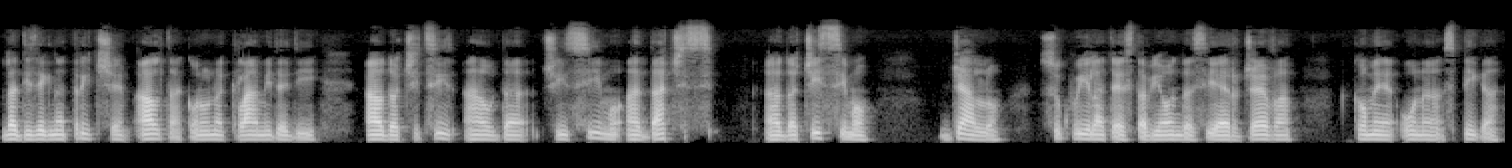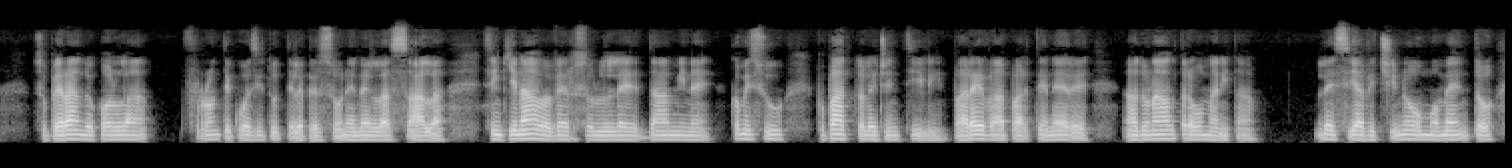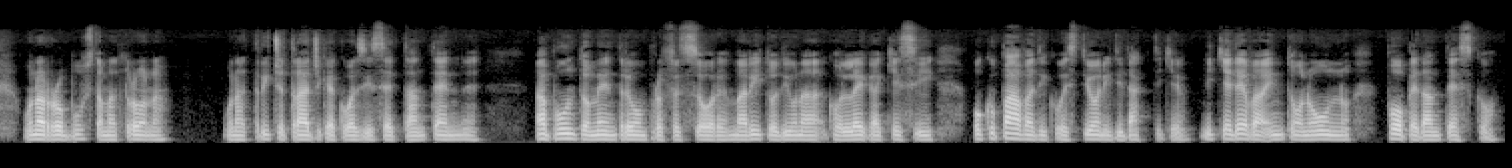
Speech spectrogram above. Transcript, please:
La disegnatrice, alta con una clamide di audacissimo, audacissimo giallo, su cui la testa bionda si ergeva come una spiga, superando con la fronte quasi tutte le persone nella sala, si inchinava verso le damine come su pupattole gentili, pareva appartenere ad un'altra umanità. Le si avvicinò un momento una robusta matrona, un'attrice tragica quasi settantenne, appunto mentre un professore, marito di una collega che si occupava di questioni didattiche, mi chiedeva in tono un po' pedantesco.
